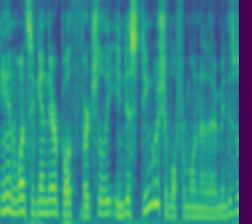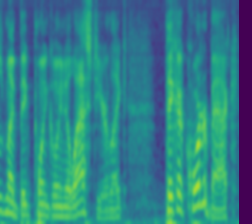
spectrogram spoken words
And once again, they're both virtually indistinguishable from one another. I mean, this was my big point going to last year. Like, pick a quarterback.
